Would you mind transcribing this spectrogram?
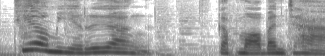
เที่ยวมีเรื่องกับหมอบัญชา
